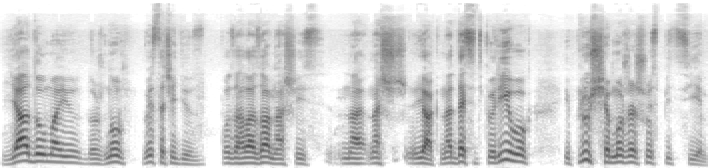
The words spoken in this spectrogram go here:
Я думаю, должно вистачити поза глаза на 6, на, на, як, на 10 корівок і плюс ще може щось під 7.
